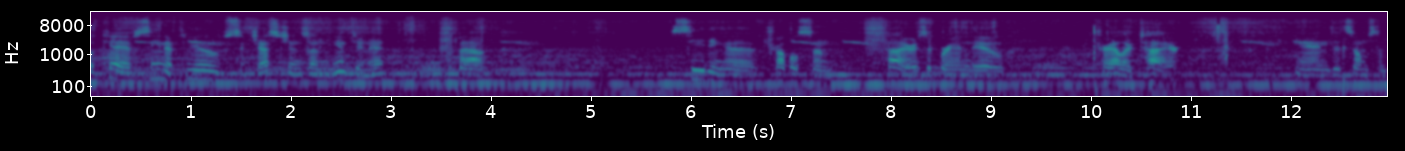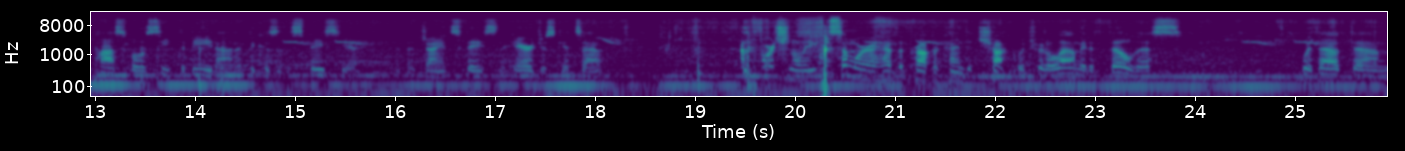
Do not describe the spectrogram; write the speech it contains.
Okay, I've seen a few suggestions on the internet about seating a troublesome tire as a brand new trailer tire. And it's almost impossible to seat the bead on it because of the space here. The giant space and the air just gets out. Unfortunately, somewhere I have the proper kind of chuck which would allow me to fill this without um,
